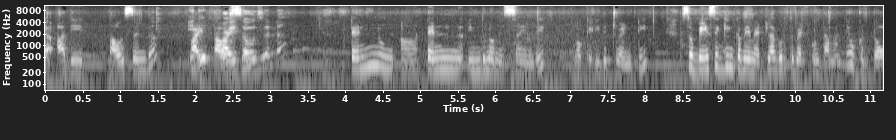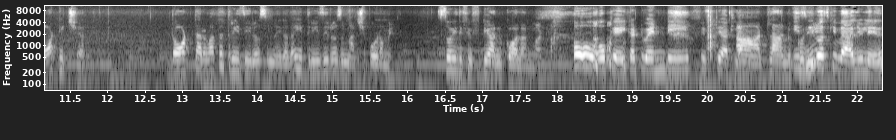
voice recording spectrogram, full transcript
యా అది thousand five thousand thousand ten ten ఇందులో మిస్ అయింది. ఓకే ఇది ట్వంటీ సో బేసిక్గా ఇంకా మేము ఎట్లా గుర్తుపెట్టుకుంటామంటే ఒక డాట్ ఇచ్చారు. డాట్ తర్వాత త్రీ జీరోస్ ఉన్నాయి కదా ఈ త్రీ జీరోస్ మర్చిపోవడమే. సో ఇది ఫిఫ్టీ అనుకోవాలన్నమాట. ఓ ఓకే ఇక ట్వంటీ ఫిఫ్టీ అట్లా. అట్లా ఈ అనుకుని జీరోస్కి వాల్యూ లేదు.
